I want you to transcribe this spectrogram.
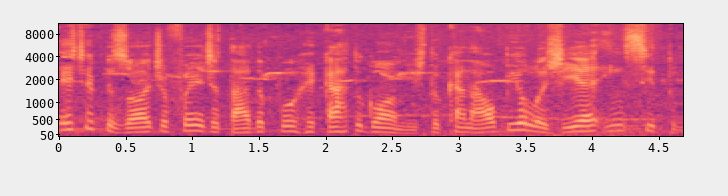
Este episódio foi editado por Ricardo Gomes, do canal Biologia in Situ.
